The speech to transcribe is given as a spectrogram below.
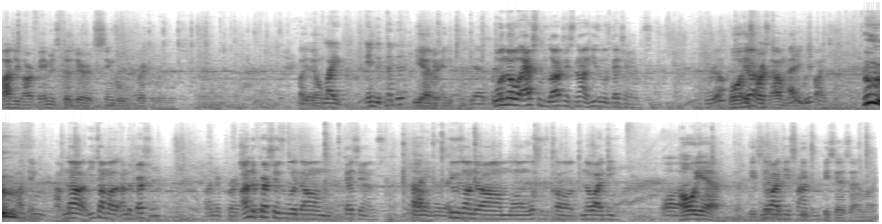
Logic aren't famous because they're single record labels. Like they don't. Like independent. yeah, they're independent. Yeah. Well, no, actually, Logic's not. He's with Def Jams. For real? Well, his Yeah. first album I didn't was get Bison. I think. I'm No, you talking about Under Pressure? Under pressure. Under Pressure is with um Def Jams. I didn't know that. He was under um, um what's it called? No ID. Oh yeah, he said. No idea he, signed him. he says that a lot.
